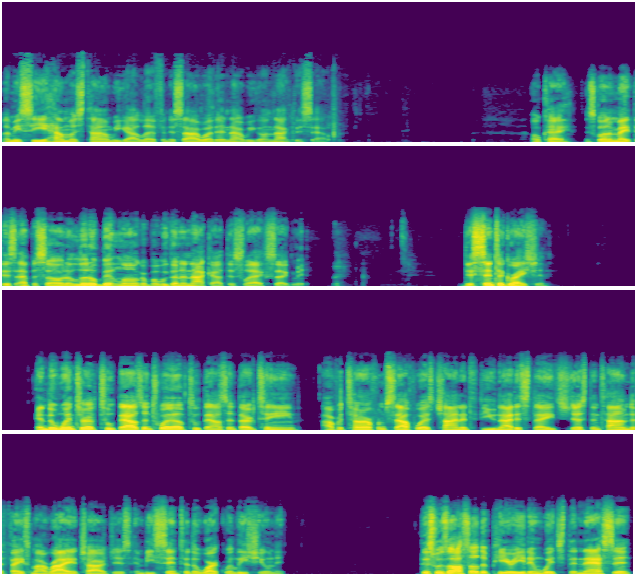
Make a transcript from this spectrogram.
Let me see how much time we got left and decide whether or not we're gonna knock this out. Okay, it's gonna make this episode a little bit longer, but we're gonna knock out this last segment. Disintegration. In the winter of 2012 2013, I returned from Southwest China to the United States just in time to face my riot charges and be sent to the work release unit. This was also the period in which the nascent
